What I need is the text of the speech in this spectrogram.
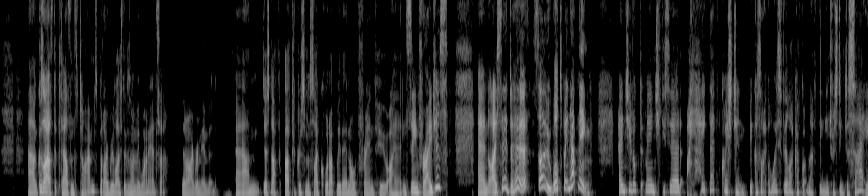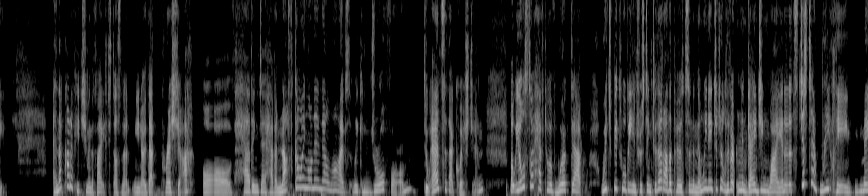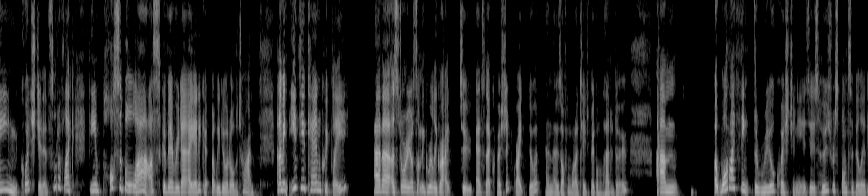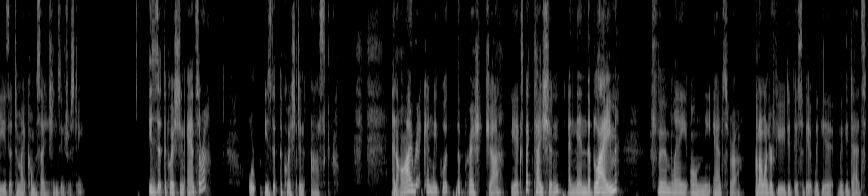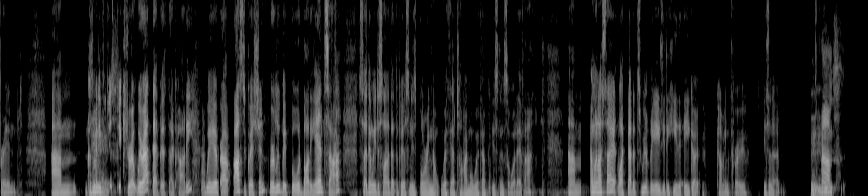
because I asked it thousands of times, but I realized there was only one answer that I remembered. Um, just af- after Christmas, I caught up with an old friend who I hadn't seen for ages. And I said to her, So, what's been happening? And she looked at me and she said, I hate that question because I always feel like I've got nothing interesting to say. And that kind of hits you in the face, doesn't it? You know, that pressure of having to have enough going on in our lives that we can draw from to answer that question. But we also have to have worked out which bits will be interesting to that other person. And then we need to deliver it in an engaging way. And it's just a really mean question. It's sort of like the impossible ask of everyday etiquette, but we do it all the time. And I mean, if you can quickly have a, a story or something really great to answer that question, great, do it. And that is often what I teach people how to do. Um, but what I think the real question is, is whose responsibility is it to make conversations interesting? Is it the question answerer or is it the question asker? And I reckon we put the pressure, the expectation, and then the blame firmly on the answerer. And I wonder if you did this a bit with your with your dad's friend. Um, because I mean, if you just picture it, we're at that birthday party. We're uh, asked a question. We're a little bit bored by the answer, so then we decide that the person is boring, not worth our time or worth our business or whatever. Um, and when I say it like that, it's really easy to hear the ego coming through, isn't it? It Um, is.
